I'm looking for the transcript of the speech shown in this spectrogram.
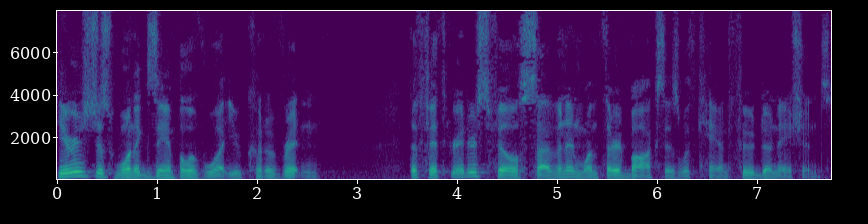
Here is just one example of what you could have written. The fifth graders fill seven and one third boxes with canned food donations.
